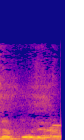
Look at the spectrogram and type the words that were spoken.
Bye-bye.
